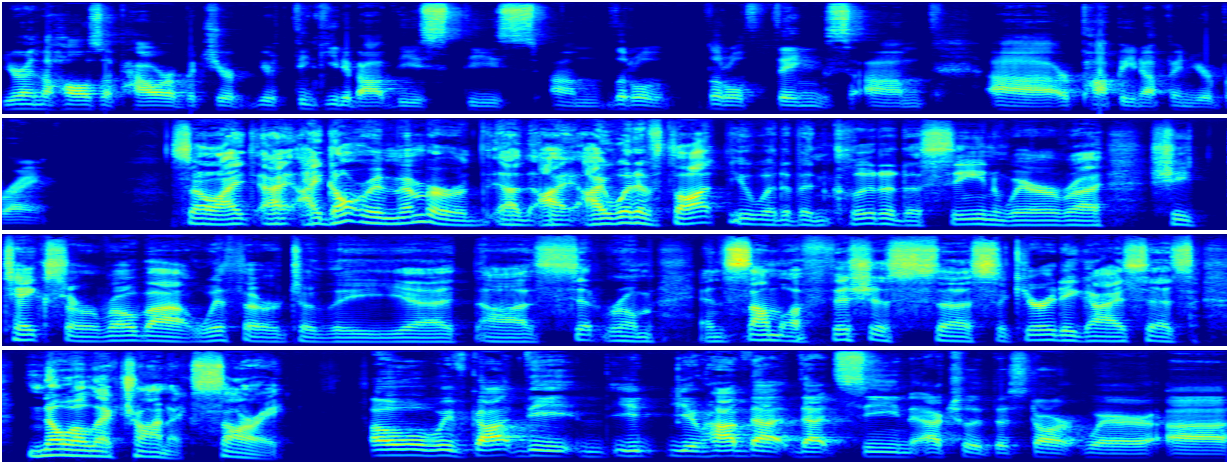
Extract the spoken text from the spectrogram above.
you're in the halls of power, but you're, you're thinking about these, these um, little, little things um, uh, are popping up in your brain. So I, I, I don't remember. Uh, I, I would have thought you would have included a scene where uh, she takes her robot with her to the uh, uh sit room, and some officious uh, security guy says, "No electronics, sorry." Oh well, we've got the you, you have that that scene actually at the start where uh,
